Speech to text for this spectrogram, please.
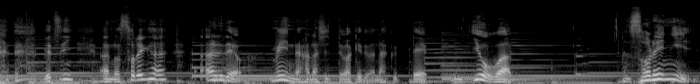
別にあのそれがあれだよメインの話ってわけではなくって要はそれに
